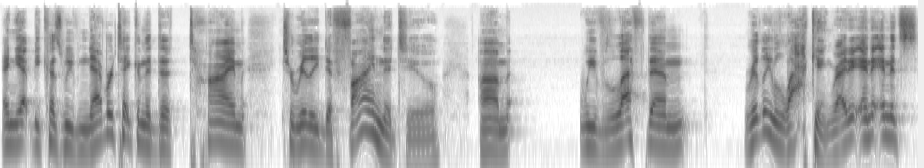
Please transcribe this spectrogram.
And yet, because we've never taken the de- time to really define the two, um, we've left them really lacking, right? And and it's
